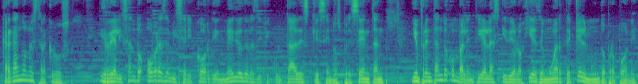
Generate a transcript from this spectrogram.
cargando nuestra cruz y realizando obras de misericordia en medio de las dificultades que se nos presentan y enfrentando con valentía las ideologías de muerte que el mundo propone.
